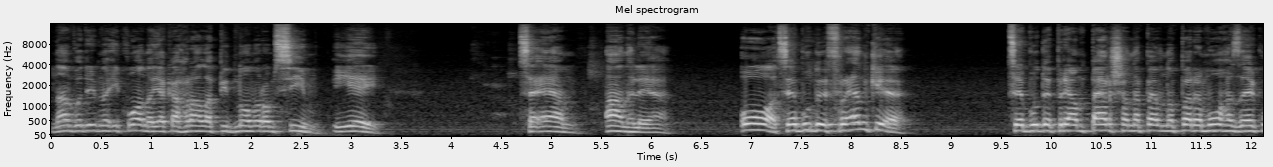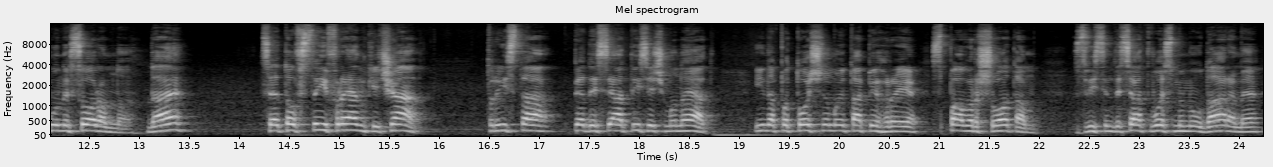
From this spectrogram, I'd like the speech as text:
Нам потрібна ікона, яка грала під номером 7. EA. М. Англія. О, це буде Френкі. Це буде прям перша, напевно, перемога, за яку не соромно. Да? Це товстий Френкі, чат. 350 тисяч монет. І на поточному етапі гри з павершотом, з 88 ударами,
